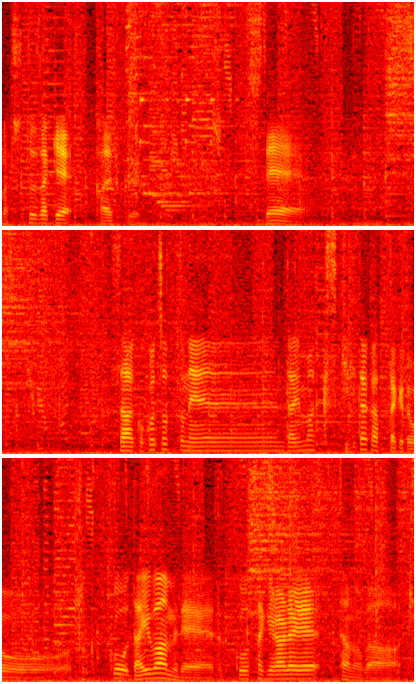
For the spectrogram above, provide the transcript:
まあ、ちょっとだけ回復してさあここちょっとねダイマックス切りたかったけど特攻大ワームで特攻下げられたのがき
